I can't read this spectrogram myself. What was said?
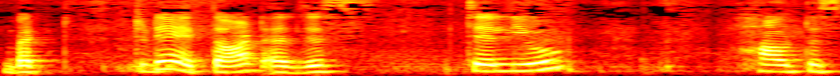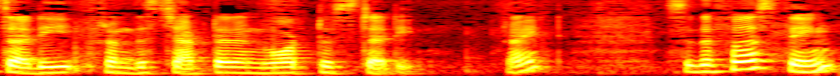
but today I thought I'll just tell you how to study from this chapter and what to study, right? So the first thing,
